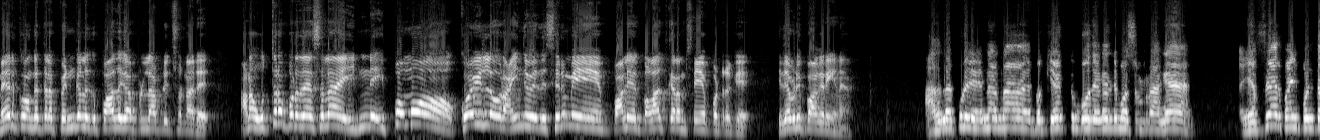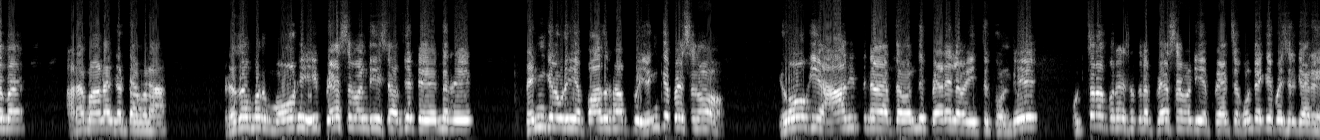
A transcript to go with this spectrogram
மேற்கு வங்கத்துல பெண்களுக்கு பாதுகாப்பு இல்லை அப்படின்னு சொன்னாரு. ஆனா உத்தரப்பிரதேசல இன்ன இப்பவும் கோயில்ல ஒரு ஐந்து வயது சிறுமி பாலியல் பலாத்காரம் செய்யப்பட்டிருக்கு. இதை எப்படி பாக்குறீங்கண்ணா? அதுல கூட என்னன்னா இப்ப கேட்கும் போது என்ன தெரியுமா சொல்றாங்க? எஃப்ஐஆர் ஃபைல் பண்ணிட்டோமே அடமானம் கட்டவனா? பிரதமர் மோடி பேச வேண்டிய சப்ஜெக்ட் என்னது? பெண்களுடைய பாதுகாப்பு எங்க பேசணும்? யோகி ஆதித்யநாத்தை வந்து மேடையில வைத்துக் கொண்டு உத்தரப்பிரதேசத்துல பேச வேண்டிய பேச்சை கொண்டு எங்க பேசியிருக்காரு?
